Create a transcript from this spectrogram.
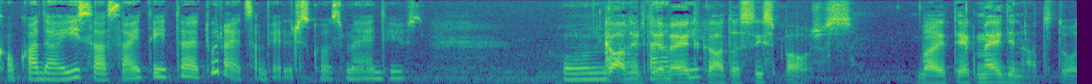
kaut kādā īsā saitītē turēt sabiedriskos mēdījus. Un, Kādi ir tie veidi, kā tas izpaužas? Vai tiek mēģināts to,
